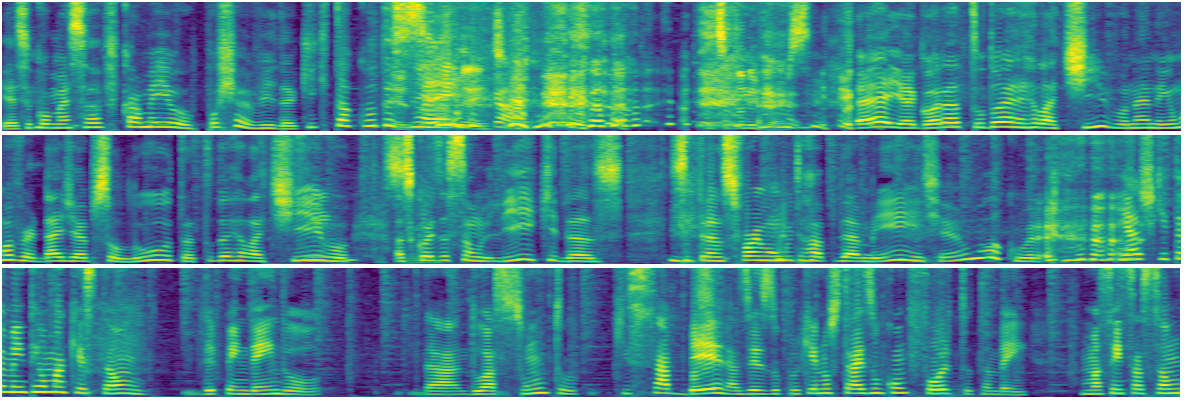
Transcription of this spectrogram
E aí você começa a ficar meio, poxa vida, o que que tá acontecendo, Exatamente. cara? a pizza do universo. É, e agora tudo é relativo, né? Nenhuma verdade é absoluta, tudo é relativo. Sim. As Sim. coisas são líquidas, se transformam muito rapidamente, é uma loucura. E acho que também tem uma questão, dependendo da, do assunto que saber, às vezes, o porquê nos traz um conforto também. Uma sensação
